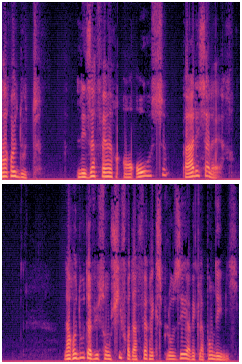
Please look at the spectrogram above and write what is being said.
La redoute. Les affaires en hausse, pas les salaires. La redoute a vu son chiffre d'affaires exploser avec la pandémie.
